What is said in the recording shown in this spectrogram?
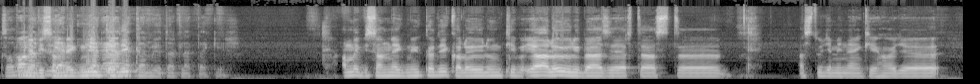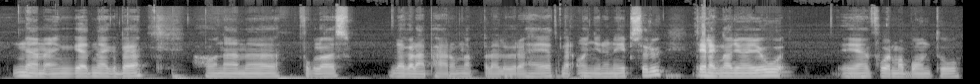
Szóval Ami vannak ilyen, még ilyen ötletek is. Ami viszont még működik, a lőlünk ja, a lőlőbe azért azt, azt tudja mindenki, hogy nem engednek be, hanem foglalsz legalább három nappal előre helyet, mert annyira népszerű. Tényleg nagyon jó, ilyen formabontó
